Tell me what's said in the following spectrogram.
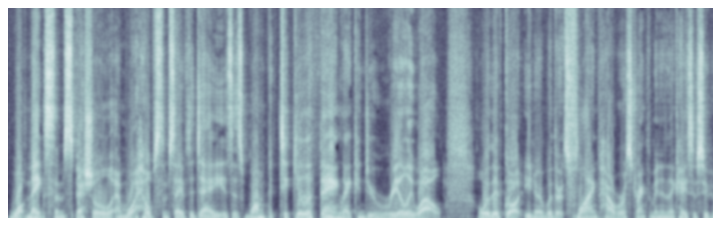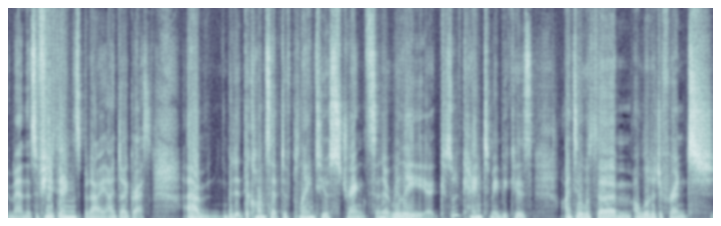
what makes them special and what helps them save the day is this one particular thing they can do really well, or they've got you know whether it's flying power or strength. I mean, in the case of Superman, there's a few things, but I, I digress. Um, but it, the concept of playing to your strengths, and it really it sort of came to me because I deal with um, a lot of different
